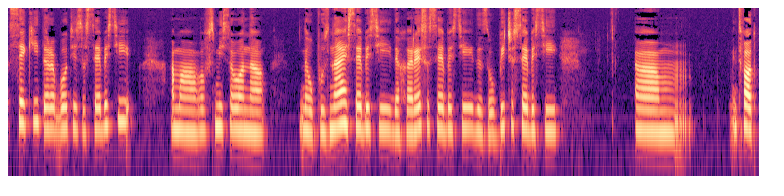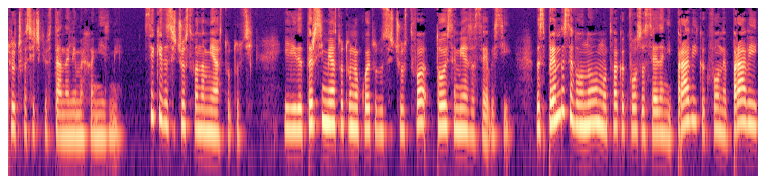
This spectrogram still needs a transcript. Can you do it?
всеки да работи за себе си, ама в смисъла на да опознае себе си, да хареса себе си, да заобича себе си. Ам, това отключва всички останали механизми всеки да се чувства на мястото си. Или да търси мястото, на което да се чувства той самия за себе си. Да спрем да се вълнувам от това какво съседа ни прави, какво не прави,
